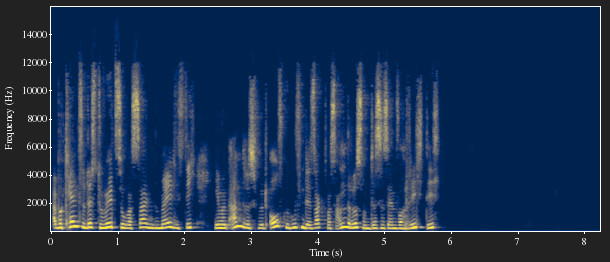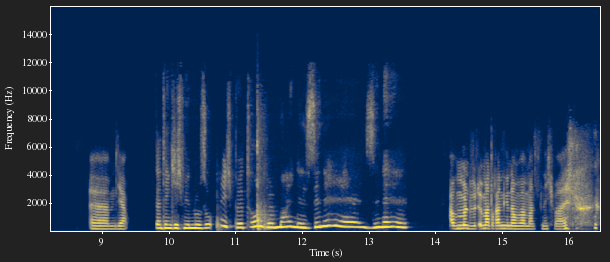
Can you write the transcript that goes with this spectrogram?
Aber kennst du das? Du willst sowas sagen, du meldest dich, jemand anderes wird aufgerufen, der sagt was anderes und das ist einfach richtig. Ähm, ja. Da denke ich mir nur so, ich betäube meine Sinne, Sinne. Aber man wird immer drangenommen, wenn man es nicht weiß.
